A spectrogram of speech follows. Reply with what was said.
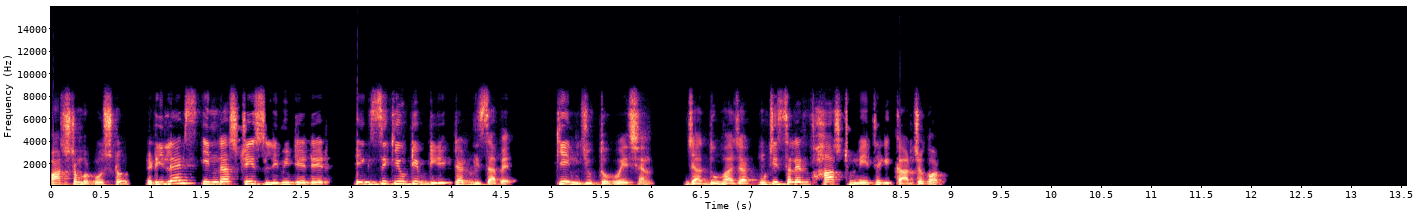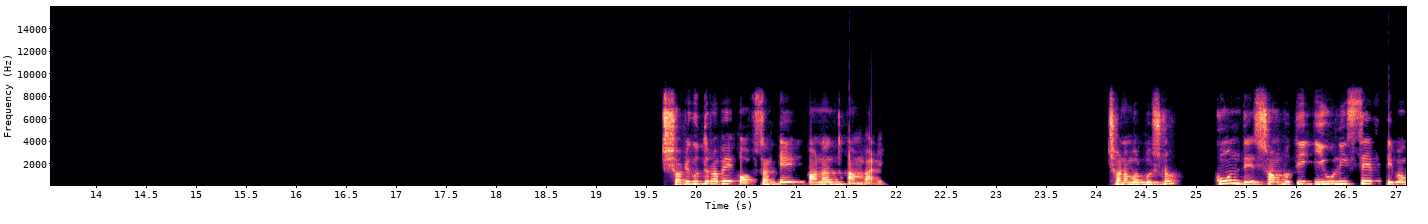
পাঁচ নম্বর প্রশ্ন, রিলায়েন্স ইন্ডাস্ট্রিজ লিমিটেডের এক্সিকিউটিভ ডিরেক্টর হিসাবে কে নিযুক্ত হয়েছেন, যা দু হাজার পঁচিশ সালের ফার্স্ট মে থেকে কার্যকর? সঠিক উত্তর হবে অপশন এ, অনন্ত আম্বানি। ছ নম্বর প্রশ্ন কোন দেশ সম্প্রতি ইউনিসেফ এবং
